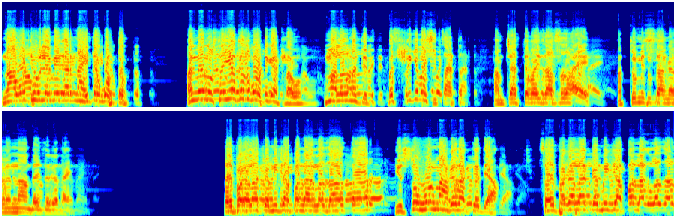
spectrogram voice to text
नाव ठेवले बिगार नाही त्या गोष्ट आणि मी नुसतं एकच गोट घेतला हो. मला म्हणते बसली की भाषेत चाटत. आमच्या आत्याबाईचं असं आहे. तुम्हीच सांगा नांदायचं का नाही? स्वयंपाकाला कमी जापा लागला जाल तर इस्तू होऊन माग लागते त्या स्वयंपाकाला कमी जापा लागला जाल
